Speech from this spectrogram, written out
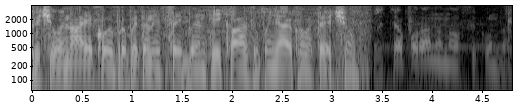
речовина, якою пропитаний цей бинт, яка зупиняє кровотечу. Життя пораненого секундами.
